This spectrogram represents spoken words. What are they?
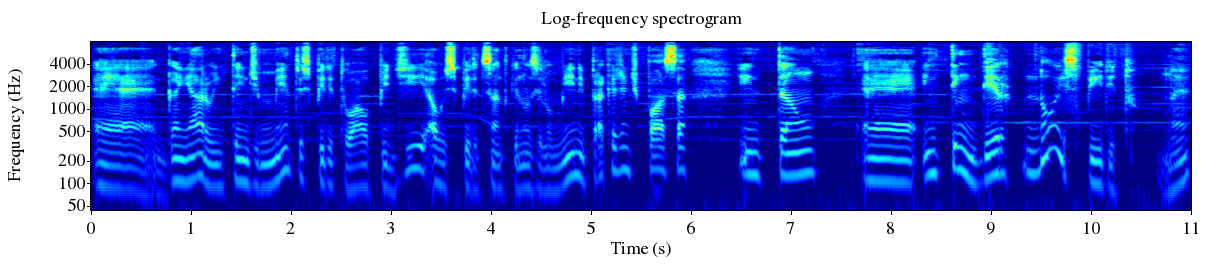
é, ganhar o entendimento espiritual, pedir ao Espírito Santo que nos ilumine para que a gente possa então é, entender no Espírito né?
